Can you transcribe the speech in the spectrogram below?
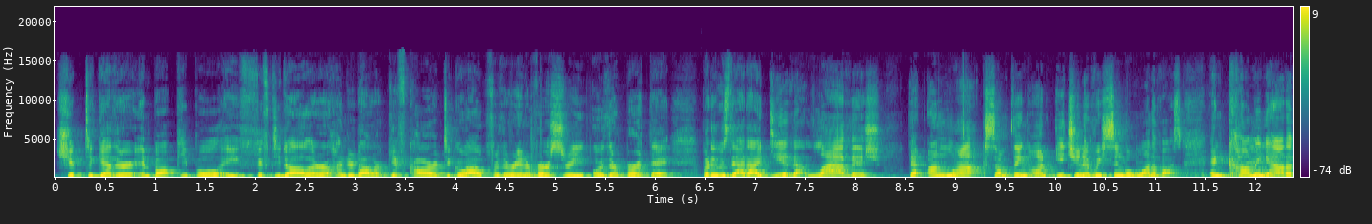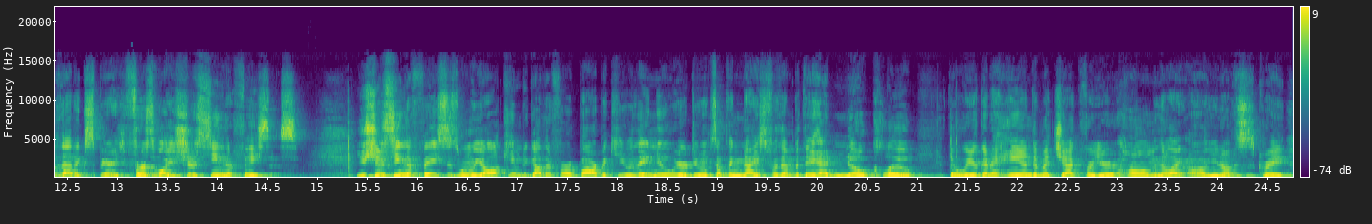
chipped together and bought people a $50, $100 gift card to go out for their anniversary or their birthday. But it was that idea, that lavish, that unlocks something on each and every single one of us. And coming out of that experience, first of all, you should have seen their faces. You should have seen the faces when we all came together for a barbecue and they knew we were doing something nice for them, but they had no clue that we were going to hand them a check for your home and they're like, oh, you know, this is great.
